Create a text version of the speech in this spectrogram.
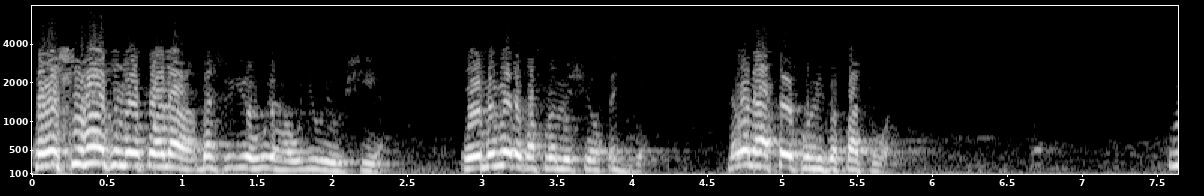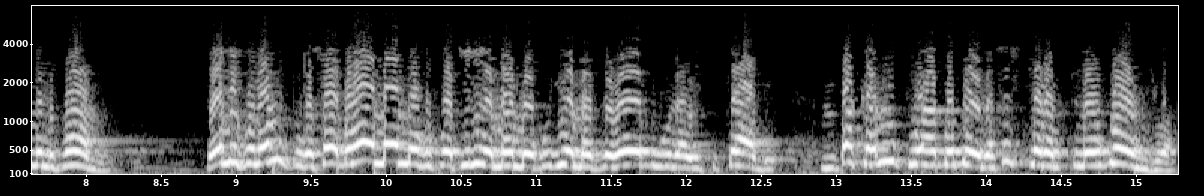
kwa washuhati uliokuwa nao basi ujue huyu haujui ushia. Yeye mwenyewe akasimamishiwa hujja. Na wala hafai kuulizwa fatwa. Simenifahamu yaani kuna mtu kwa sababu haya mambo ya kufuatilia mambo ya kujua madhehebu na itikadi mpaka mtu abobee na sisi tuna ugonjwa.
